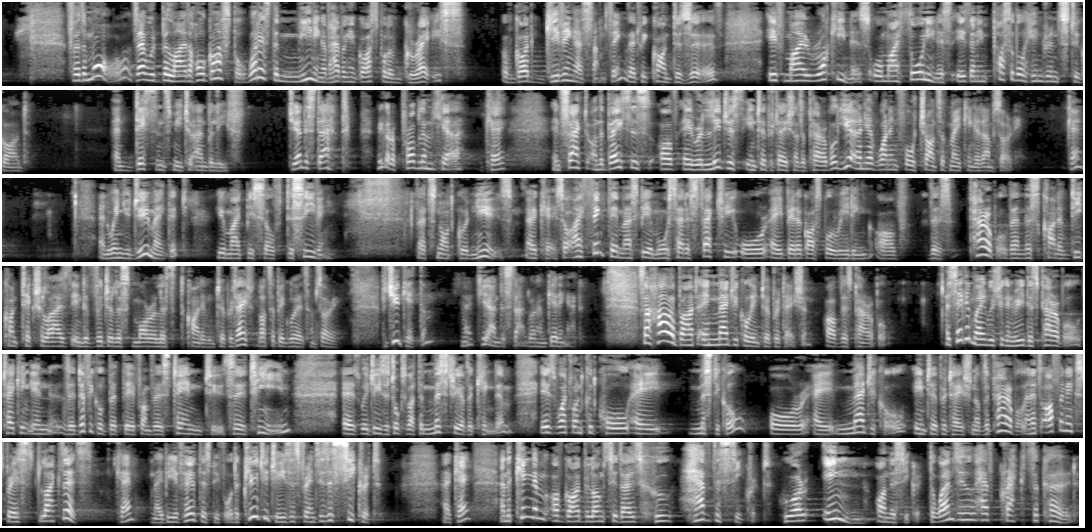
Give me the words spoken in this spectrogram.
Furthermore, that would belie the whole gospel. What is the meaning of having a gospel of grace of God giving us something that we can't deserve, if my rockiness or my thorniness is an impossible hindrance to God and destines me to unbelief. Do you understand? We've got a problem here, okay? In fact, on the basis of a religious interpretation of the parable, you only have one in four chance of making it, I'm sorry. Okay? And when you do make it, you might be self-deceiving. That's not good news. Okay, so I think there must be a more satisfactory or a better gospel reading of this parable than this kind of decontextualized, individualist, moralist kind of interpretation. Lots of big words, I'm sorry. But you get them. Right? You understand what I'm getting at. So how about a magical interpretation of this parable? A second way in which you can read this parable, taking in the difficult bit there from verse 10 to 13, is where Jesus talks about the mystery of the kingdom, is what one could call a mystical or a magical interpretation of the parable. And it's often expressed like this. Okay? Maybe you've heard this before. The clue to Jesus, friends, is a secret. Okay? And the kingdom of God belongs to those who have the secret, who are in on the secret, the ones who have cracked the code.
